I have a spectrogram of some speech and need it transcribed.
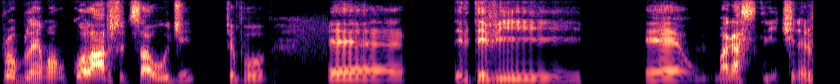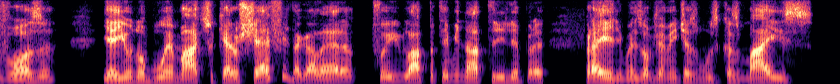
problema, um colapso de saúde. Tipo, é, ele teve é, uma gastrite nervosa. E aí o Nobu Ematsu, que era o chefe da galera, foi lá para terminar a trilha para ele. Mas obviamente as músicas mais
